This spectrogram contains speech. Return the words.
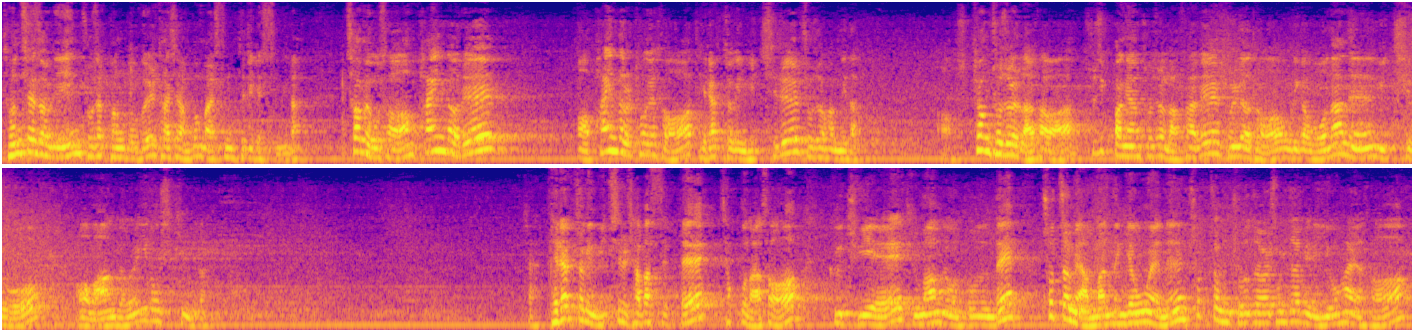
전체적인 조작 방법을 다시 한번 말씀드리겠습니다. 처음에 우선 파인더를 어, 파인더를 통해서 대략적인 위치를 조정합니다. 어, 수평 조절 나사와 수직 방향 조절 나사를 돌려서 우리가 원하는 위치로 어, 망원경을 이동시킵니다. 자, 대략적인 위치를 잡았을 때 잡고 나서 그 뒤에 주망원경을 보는데 초점이 안 맞는 경우에는 초점 조절 손잡이를 이용하여서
